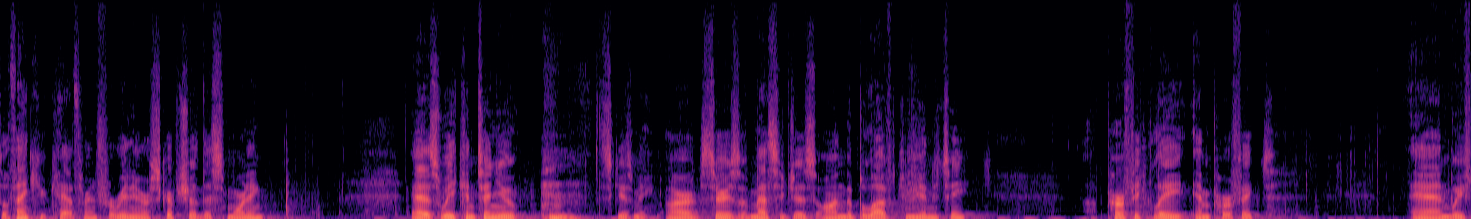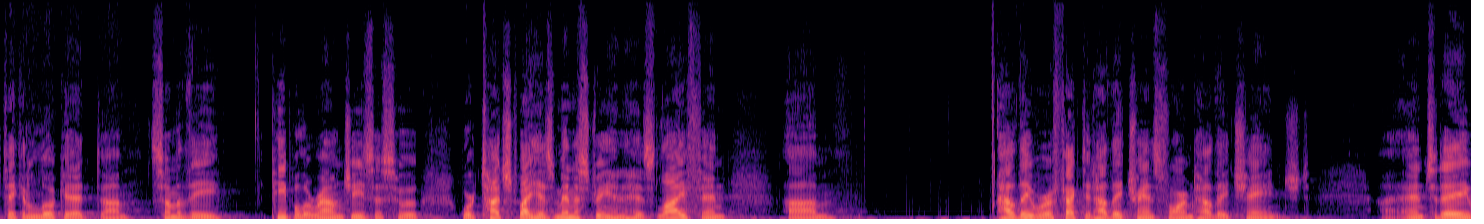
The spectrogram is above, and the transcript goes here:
So thank you, Catherine, for reading our scripture this morning. As we continue, excuse me, our series of messages on the beloved community, perfectly imperfect, and we've taken a look at um, some of the people around Jesus who were touched by his ministry and his life, and um, how they were affected, how they transformed, how they changed. Uh, and today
